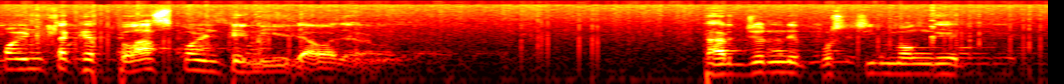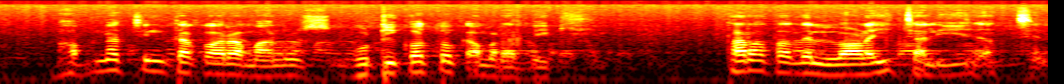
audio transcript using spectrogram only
পয়েন্টটাকে প্লাস পয়েন্টে নিয়ে যাওয়া যাবে। তার জন্য পশ্চিমবঙ্গের ভাবনা চিন্তা করা মানুষ গুটি কতক আমরা দেখি, তারা তাদের লড়াই চালিয়ে যাচ্ছেন।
